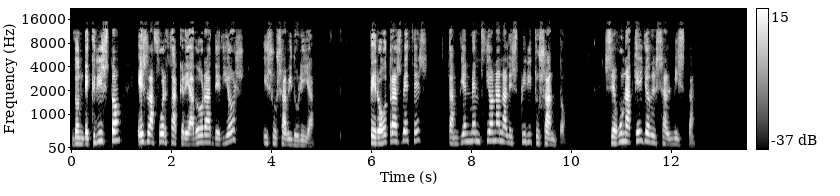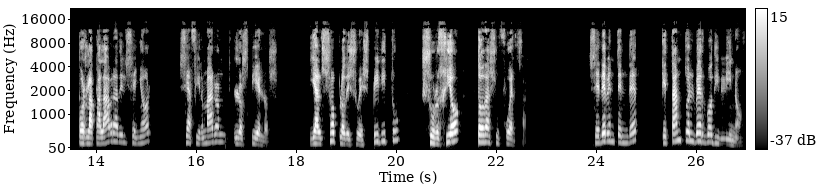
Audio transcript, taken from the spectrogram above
donde Cristo es la fuerza creadora de Dios y su sabiduría. Pero otras veces también mencionan al Espíritu Santo, según aquello del salmista. Por la palabra del Señor se afirmaron los cielos, y al soplo de su Espíritu surgió toda su fuerza. Se debe entender que tanto el Verbo divino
